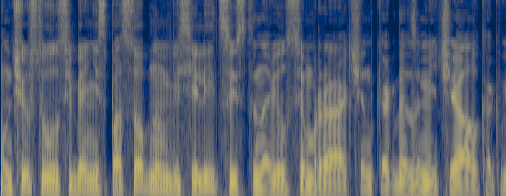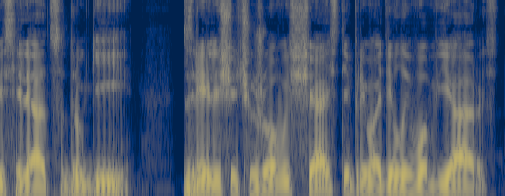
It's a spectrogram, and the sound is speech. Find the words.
Он чувствовал себя неспособным веселиться и становился мрачен, когда замечал, как веселятся другие. Зрелище чужого счастья приводило его в ярость.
